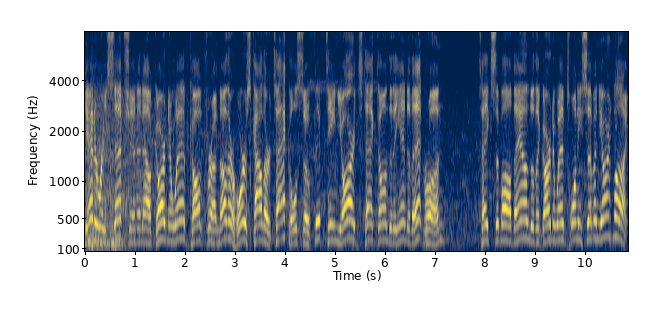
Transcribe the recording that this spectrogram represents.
get a reception, and now Gardner Webb called for another horse collar tackle, so 15 yards tacked on to the end of that run. Takes the ball down to the Gardner Webb 27 yard line.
